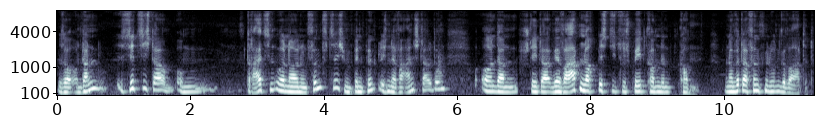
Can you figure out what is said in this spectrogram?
So, und dann sitze ich da um 13.59 Uhr und bin pünktlich in der Veranstaltung. Und dann steht da, wir warten noch, bis die zu spät kommenden kommen. Und dann wird da fünf Minuten gewartet.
